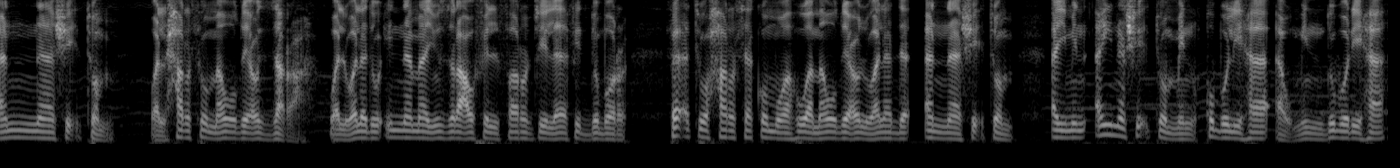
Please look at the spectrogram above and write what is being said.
أن شئتم والحرث موضع الزرع والولد إنما يزرع في الفرج لا في الدبر فأتوا حرثكم وهو موضع الولد أن شئتم أي من أين شئتم من قبلها أو من دبرها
